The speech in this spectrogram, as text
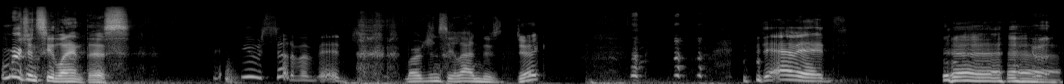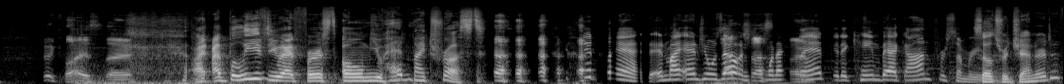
Emergency land this. You son of a bitch. emergency land this dick. Damn it. That's Too close though. I, I believed you at first, Ohm. You had my trust. Did land, and my engine was I out. And when I her. landed, it came back on for some reason. So it's regenerative?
